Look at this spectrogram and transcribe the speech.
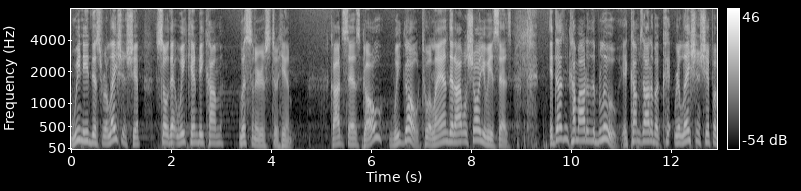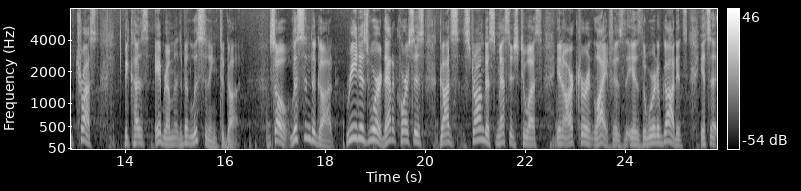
we need this relationship so that we can become listeners to Him. God says, Go, we go to a land that I will show you, He says. It doesn't come out of the blue, it comes out of a relationship of trust because Abram has been listening to God. So, listen to God. Read His Word. That, of course, is God's strongest message to us in our current life is, is the Word of God. It's, it's, a,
